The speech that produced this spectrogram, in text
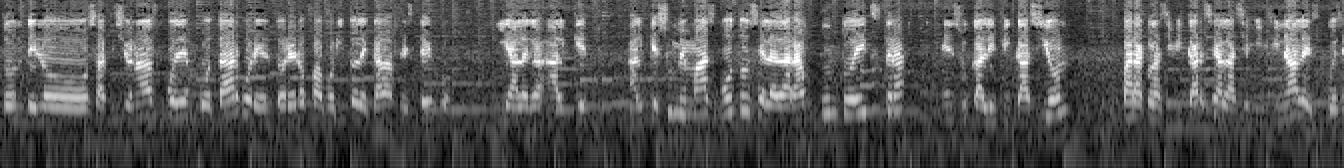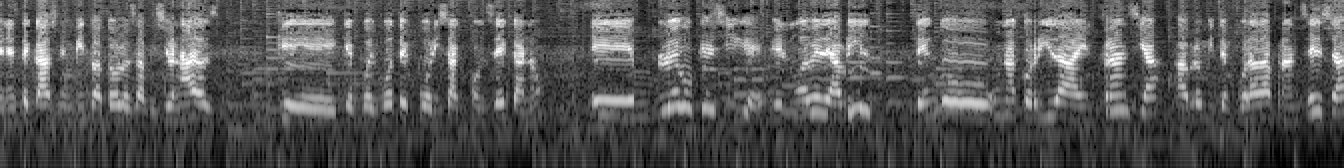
donde los aficionados pueden votar por el torero favorito de cada festejo y al, al, que, al que sume más votos se le dará un punto extra en su calificación para clasificarse a las semifinales. Pues en este caso invito a todos los aficionados que, que pues voten por Isaac Fonseca, ¿no? Eh, luego que sigue, el 9 de abril tengo una corrida en Francia, abro mi temporada francesa.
